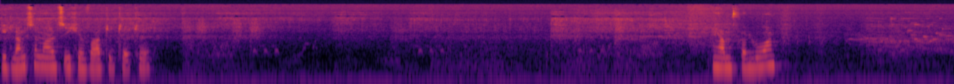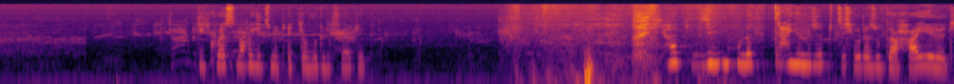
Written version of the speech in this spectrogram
Geht langsamer, als ich erwartet hätte. Wir haben verloren. Die Quest mache ich jetzt mit Edgar wirklich fertig. Ich habe 773 oder so geheilt.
